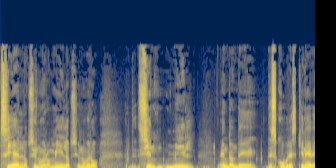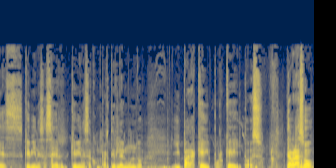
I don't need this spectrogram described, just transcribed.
100, la opción número 1000, la opción número 100.000, en donde descubres quién eres, qué vienes a hacer, qué vienes a compartirle al mundo y para qué y por qué y todo eso. Te abrazo.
